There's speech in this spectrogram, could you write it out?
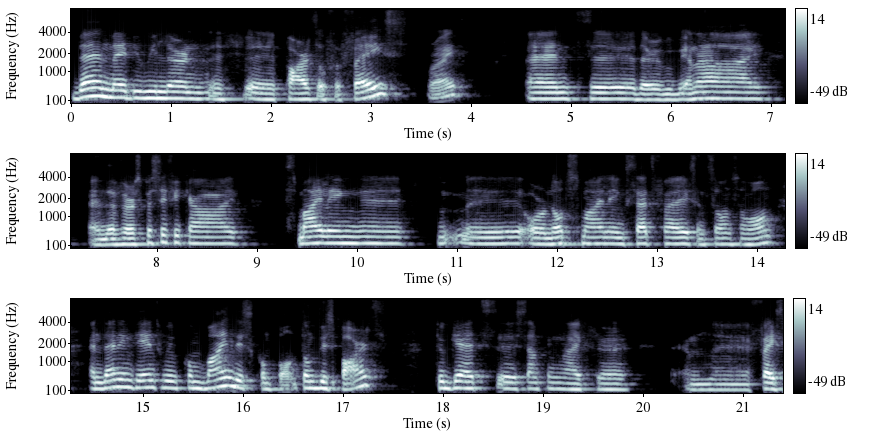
Then maybe we learn parts of a face, right? And there will be an eye and a very specific eye, smiling uh, or not smiling, sad face, and so on, and so on. And then in the end, we'll combine this component, these parts to get uh, something like uh, um, uh, face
